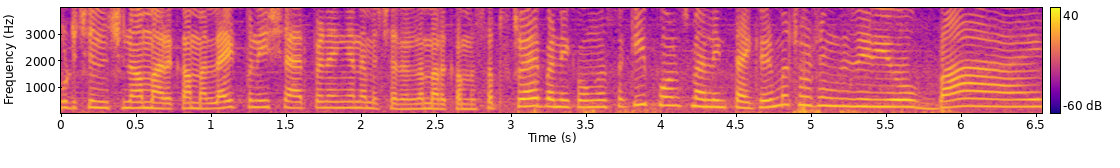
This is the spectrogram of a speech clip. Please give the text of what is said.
பிடிச்சிருந்துச்சுன்னா மறக்காமல் லைக் பண்ணி ஷேர் பண்ணுங்கள் நம்ம சேனலில் மறக்காமல் சப்ஸ்கிரைப் பண்ணிக்கோங்க. So keep on smelling thank you very much வாட்சிங் திஸ் வீடியோ பாய்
